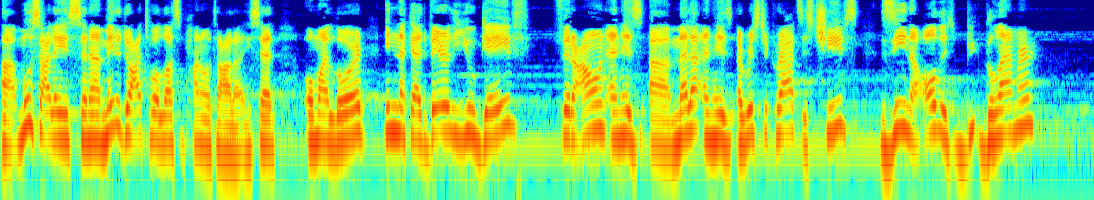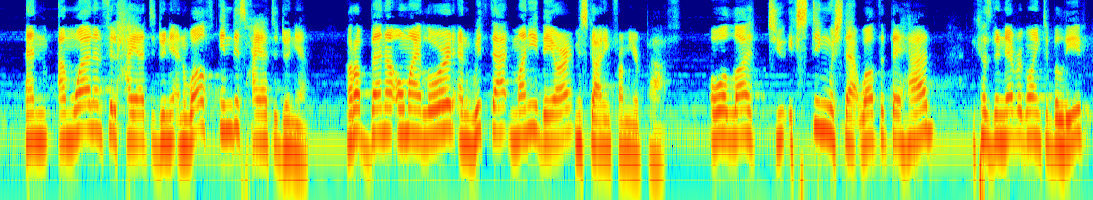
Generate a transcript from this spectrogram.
Uh, Musa alayhi salam made a dua to Allah subhanahu wa ta'ala. He said, O my Lord, innaka verily you gave Fir'aun and his uh, mela and his aristocrats, his chiefs, zina, all this glamour, and amwalan fil hayat dunya and wealth in this hayat dunya. Rabbana, O my Lord, and with that money they are misguiding from your path. O Allah, to extinguish that wealth that they had, because they're never going to believe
